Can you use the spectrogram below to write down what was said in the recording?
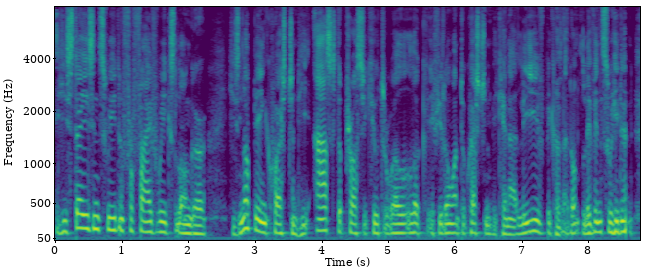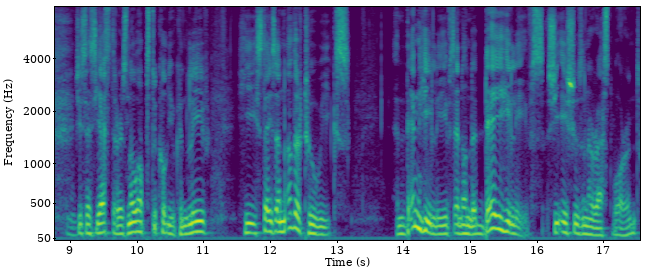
he stays in Sweden for five weeks longer. He's not being questioned. He asks the prosecutor, Well, look, if you don't want to question me, can I leave because I don't live in Sweden? Mm. She says, Yes, there is no obstacle. You can leave. He stays another two weeks. And then he leaves. And on the day he leaves, she issues an arrest warrant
